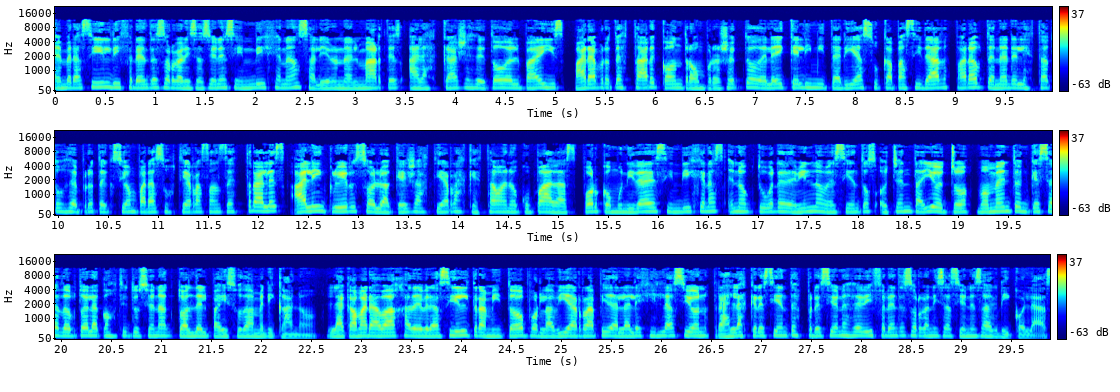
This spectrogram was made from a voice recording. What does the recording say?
En Brasil, diferentes organizaciones indígenas salieron el martes a las calles de todo el país para protestar contra un proyecto de ley que limitaría su capacidad para obtener el estatus de protección para sus tierras ancestrales al incluir solo aquellas tierras que estaban ocupadas por comunidades indígenas en octubre de 1988, momento en que se adoptó la constitución actual del país sudamericano. La Cámara Baja de Brasil tramitó por la vía rápida la legislación tras las crecientes presiones de diferentes organizaciones agrícolas.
